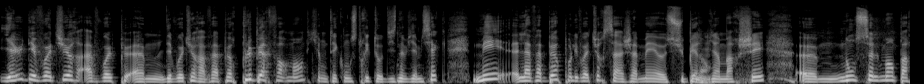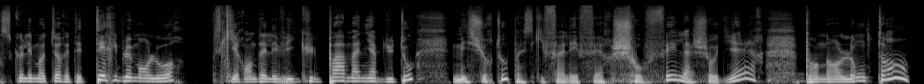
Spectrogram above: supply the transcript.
il y a eu des voitures, à voi- euh, des voitures à vapeur plus performantes qui ont été construites au 19e siècle, mais la vapeur pour les voitures, ça n'a jamais euh, super Non. bien marché. Euh, non seulement parce que les moteurs étaient terriblement lourds, ce qui rendait les véhicules pas maniables du tout, mais surtout parce qu'il fallait faire chauffer la chaudière pendant longtemps,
